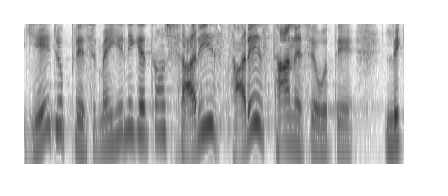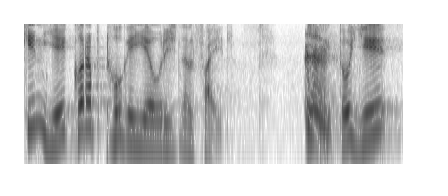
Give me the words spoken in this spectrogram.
ये जो प्लेस मैं ये नहीं कहता हूँ, सारी, सारे स्थान ऐसे होते हैं, लेकिन ये करप्ट हो गई है ओरिजिनल फ़ाइल तो ये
